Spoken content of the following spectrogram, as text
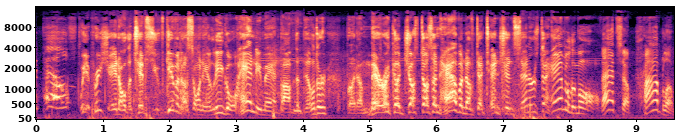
I need my pills! We appreciate all the tips you've given us on illegal handyman, Bob the Builder, but America just doesn't have enough detention centers to handle them all. That's a problem.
